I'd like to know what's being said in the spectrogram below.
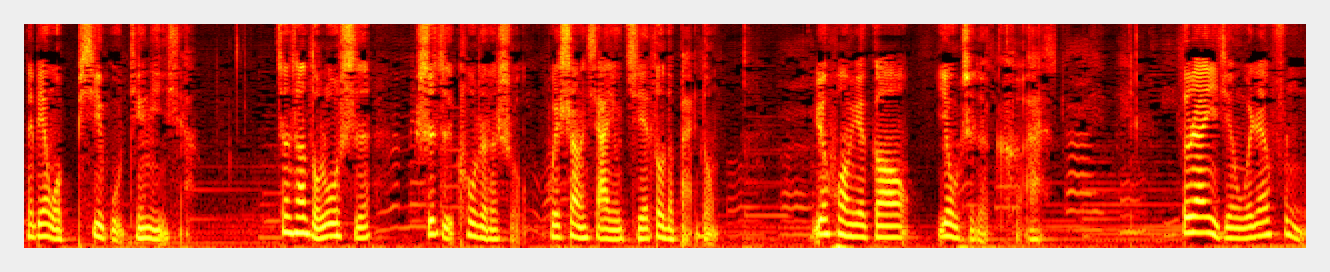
那边我屁股顶你一下。正常走路时，食指扣着的手会上下有节奏的摆动，越晃越高。幼稚的可爱，虽然已经为人父母，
